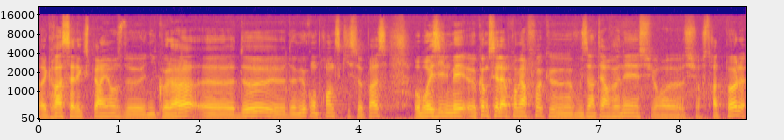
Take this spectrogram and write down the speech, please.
euh, grâce à l'expérience de Nicolas, de, de mieux comprendre ce qui se passe au Brésil. Mais comme c'est la première fois que vous intervenez sur, sur Stratpol,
